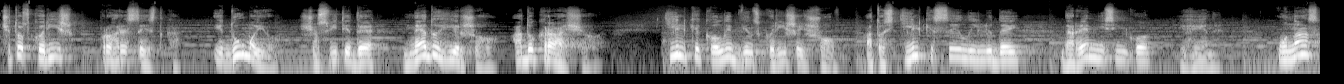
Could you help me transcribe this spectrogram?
чи то скоріш прогресистка, і думаю, що світ іде не до гіршого, а до кращого. Тільки коли б він скоріше йшов, а то стільки сили й людей даремнісінько й гине. У нас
